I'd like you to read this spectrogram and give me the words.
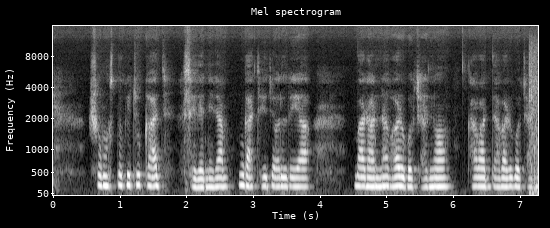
সমস্ত কিছু কাজ সেরে নিলাম। গাছে জল দেওয়া বা রান্নাঘর গোছানো খাবার দাবার গোছানো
